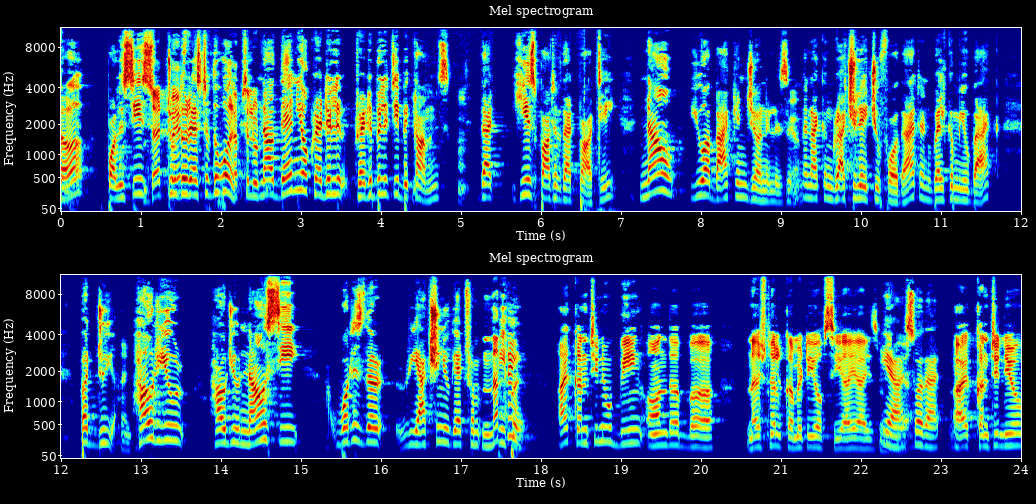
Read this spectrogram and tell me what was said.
the policies That to way- the rest of the world. Absolutely. Now, then your credi- credibility becomes that he is part of that party. Now you are back in journalism, and I congratulate you for that and welcome you back. But do you, how do you how do you now see what is the reaction you get from Nothing. people? I continue being on the uh, National Committee of CII's media. Yeah, I saw that. I continue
